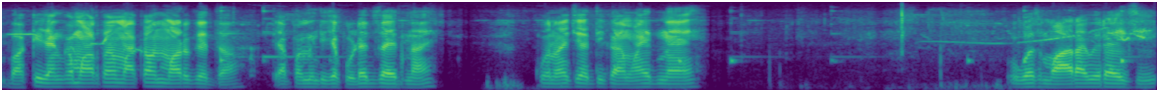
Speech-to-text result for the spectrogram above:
बाकीच्यांका मारताना माका पण मारूक येता त्या पण मी तिच्या पुढेच जायत नाही. कोणाची अति काय माहीत नाही. उगाच मारा बिरायची.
